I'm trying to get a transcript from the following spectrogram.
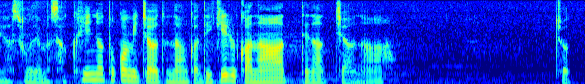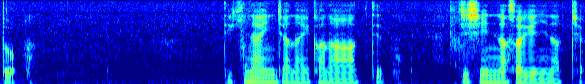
いやそうでも作品のとこ見ちゃうとなんかできるかなってなっちゃうな。ちょっと。できないんじゃないかなって自信なさげになっちゃ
